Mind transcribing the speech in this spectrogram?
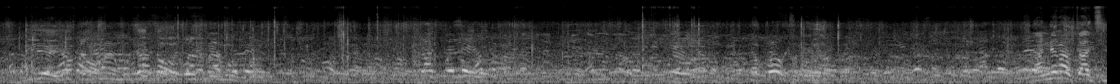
na ndenge akati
